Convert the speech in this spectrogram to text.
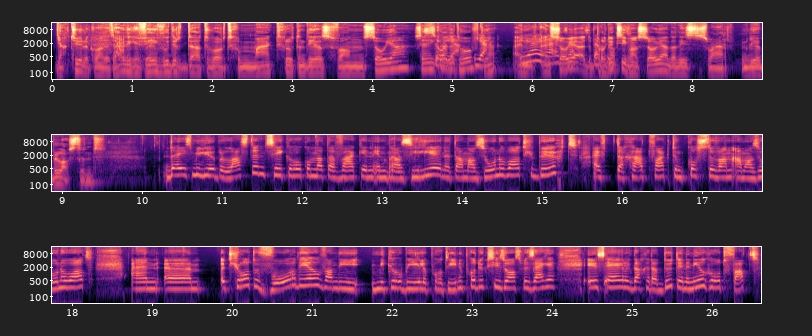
Ja, tuurlijk, want het huidige veevoeder dat wordt gemaakt grotendeels van soja, zeg ik soja, uit het hoofd. Ja. ja. En, ja, ja en soja, exact, de productie van soja, dat is zwaar milieubelastend. Dat is milieubelastend, zeker ook omdat dat vaak in, in Brazilië, in het Amazonewoud gebeurt. Heeft, dat gaat vaak ten koste van Amazonewoud. En um, het grote voordeel van die microbiële proteïneproductie, zoals we zeggen, is eigenlijk dat je dat doet in een heel groot vat.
